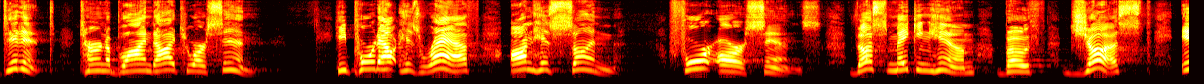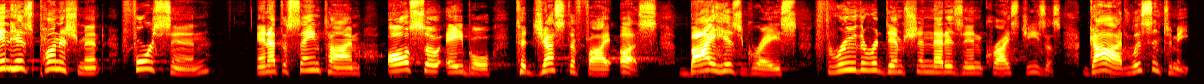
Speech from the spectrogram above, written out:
didn't turn a blind eye to our sin, he poured out his wrath on his son for our sins, thus making him both just in his punishment for sin and at the same time also able to justify us by his grace through the redemption that is in Christ Jesus. God, listen to me,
